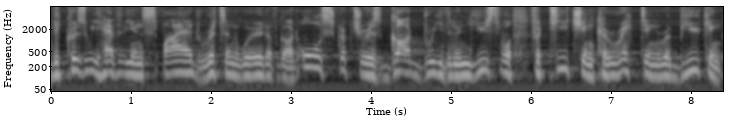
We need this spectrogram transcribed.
because we have the inspired written word of God. All scripture is God breathed and useful for teaching, correcting, rebuking,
